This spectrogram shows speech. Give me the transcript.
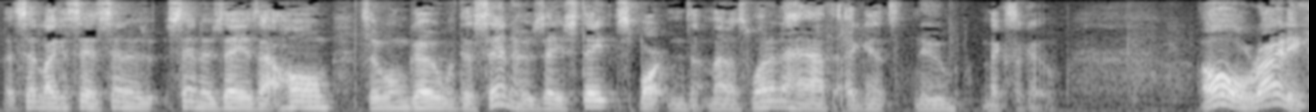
But San, like I said, San, San Jose is at home, so to go with the San Jose State Spartans at minus 1.5 against New Mexico. Alrighty.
